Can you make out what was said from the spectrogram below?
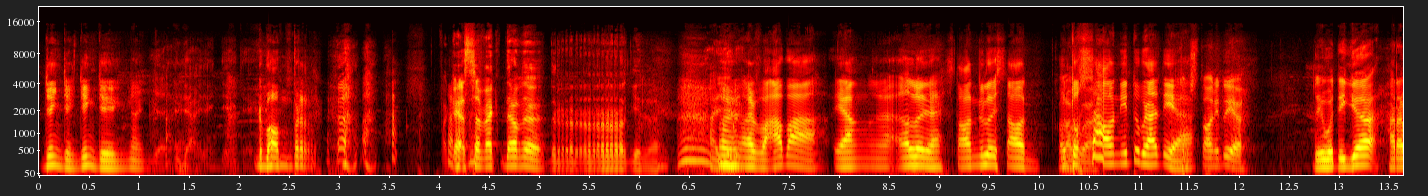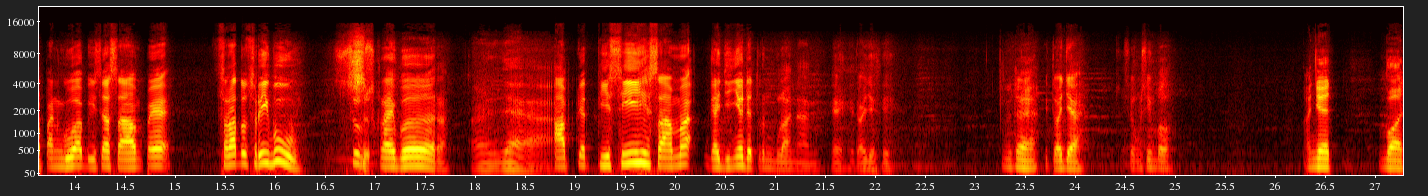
jeng jeng jeng jeng aja the bumper Pakai efek drum tuh. Drrrr, gitu. Apa apa yang eh, lu ya setahun dulu setahun Kalau untuk gua- setahun itu berarti ya Untuk setahun itu ya. 2023 harapan gua bisa sampai 100 ribu subscriber. Aja. Upgrade PC sama gajinya udah turun bulanan. Eh, itu aja sih. gitu ya Itu aja. Simple simple. lanjut Bon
